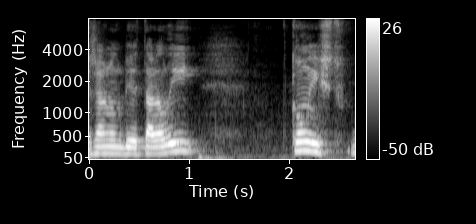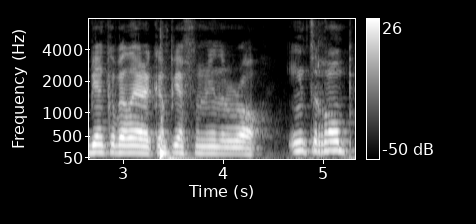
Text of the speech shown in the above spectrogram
já não devia estar ali. Com isto, Bianca Belair, campeã feminina do Raw, interrompe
